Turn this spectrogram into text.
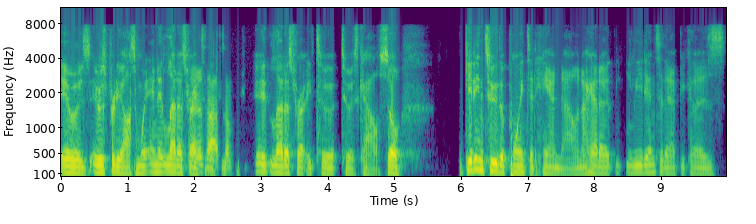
It was it was pretty awesome. And it led us that right to awesome. the, it led us right to to his cow. So getting to the point at hand now, and I had to lead into that because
